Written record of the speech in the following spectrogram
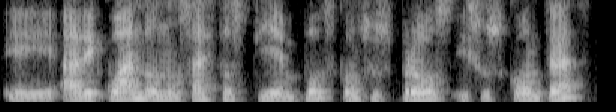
eh, adecuándonos a estos tiempos con sus pros y sus contras,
